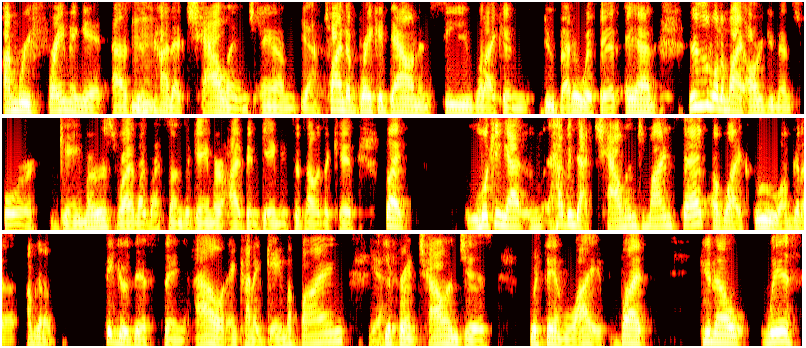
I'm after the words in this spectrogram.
I'm reframing it as this Mhm. kind of challenge and Yeah. trying to break it down and see what I can do better with it. And this is one of my arguments for gamers, right? Like my son's a gamer. I've been gaming since I was a kid, but looking at having that challenge mindset of like, ooh, I'm gonna, I'm gonna figure this thing out and kind of gamifying Yeah. different challenges within life. But you know, with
